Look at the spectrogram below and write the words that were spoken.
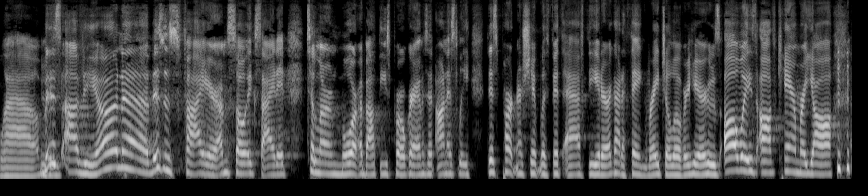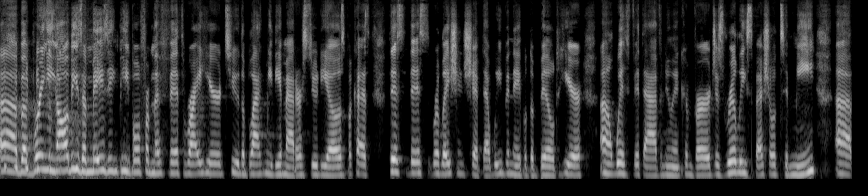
Wow. Mm-hmm. Miss Aviona, this is fire. I'm so excited to learn more about these programs. And honestly, this partnership with Fifth Ave Theater, I got to thank Rachel over here, who's always off camera, y'all, uh, but bringing all these amazing people from the Fifth right here to the Black Media Matter studios because this, this relationship that we've been able to build here uh, with Fifth Avenue and Converge is really special to me. Uh,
